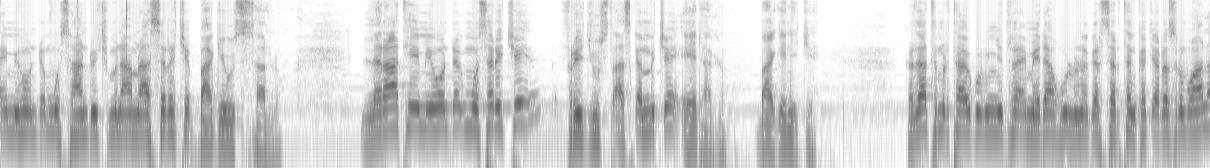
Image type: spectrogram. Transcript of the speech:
የሚሆን ደግሞ ሳንድዊች ምናምን አሰርቼ ባጌ ውስጥ ሳለሁ ለራቴ የሚሆን ደግሞ ሰርቼ ፍሪጅ ውስጥ አስቀምጬ እሄዳለሁ ባጌን ይዤ። ከዛ ትምህርታዊ ጉብኝት ላይ ሜዳ ሁሉ ነገር ሰርተን ከጨረስን በኋላ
